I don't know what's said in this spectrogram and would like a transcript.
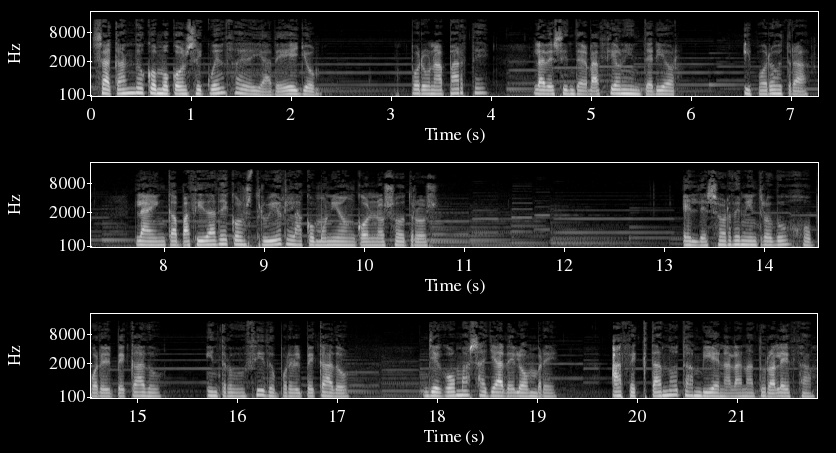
sacando como consecuencia de ello, por una parte, la desintegración interior y por otra, la incapacidad de construir la comunión con los otros. El desorden introdujo por el pecado introducido por el pecado, llegó más allá del hombre, afectando también a la naturaleza.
